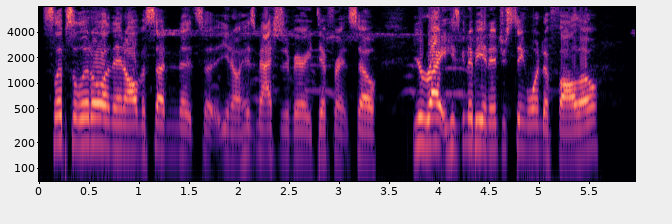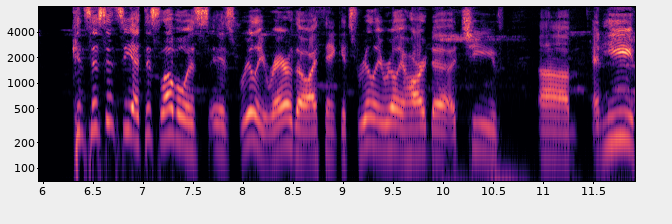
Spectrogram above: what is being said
slips a little, and then all of a sudden it's uh, you know his matches are very different. So you're right; he's going to be an interesting one to follow. Consistency at this level is is really rare, though. I think it's really really hard to achieve. Um, and he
